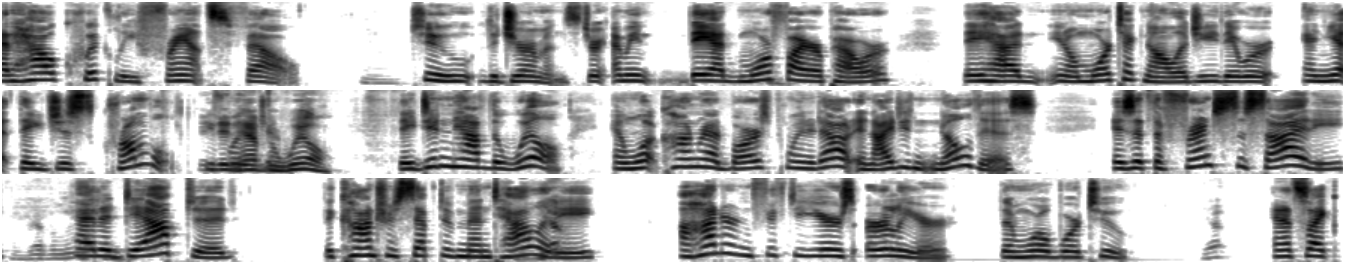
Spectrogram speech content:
at how quickly France fell to the Germans. I mean, they had more firepower, they had, you know, more technology, they were and yet they just crumbled. They didn't have the, the will. They didn't have the will. And what Conrad Baars pointed out, and I didn't know this, is that the French society had adapted the contraceptive mentality yep. 150 years earlier than World War II. Yep. And it's like,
